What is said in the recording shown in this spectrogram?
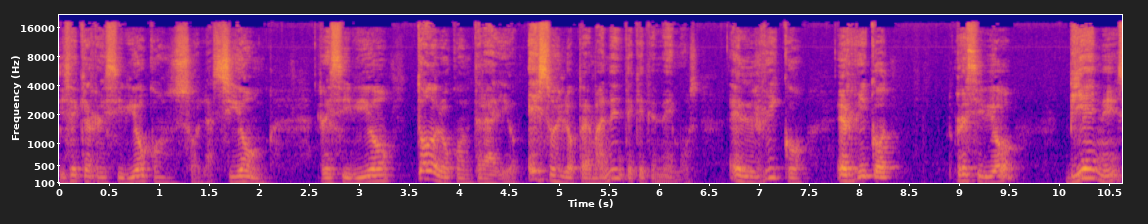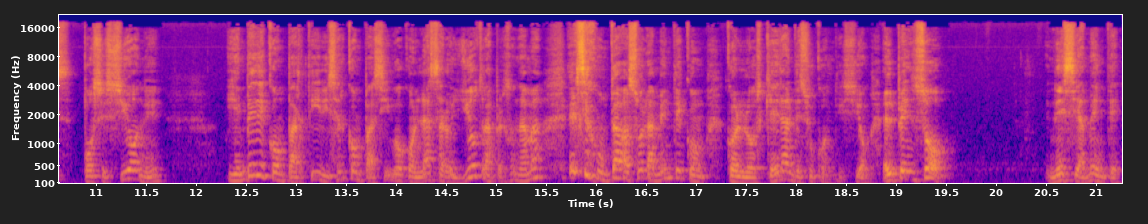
dice que recibió consolación, recibió todo lo contrario. Eso es lo permanente que tenemos. El rico, el rico recibió bienes, posesiones, y en vez de compartir y ser compasivo con Lázaro y otras personas más, él se juntaba solamente con, con los que eran de su condición. Él pensó neciamente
